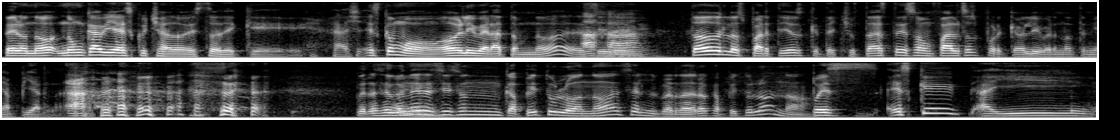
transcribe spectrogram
Pero no, nunca había escuchado esto de que es como Oliver Atom, ¿no? Así de, Ajá. todos los partidos que te chutaste son falsos porque Oliver no tenía piernas. Pero según Oye. ese sí es un capítulo, ¿no? ¿Es el verdadero capítulo? No. Pues es que ahí,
